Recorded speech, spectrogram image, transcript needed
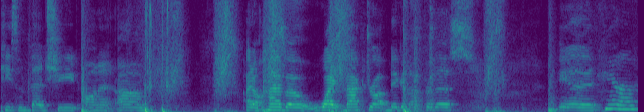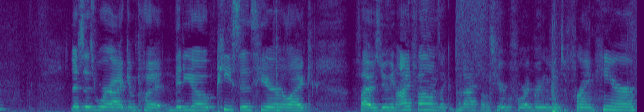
piece of bed sheet on it. Um, I don't have a white backdrop big enough for this. And here, this is where I can put video pieces here, like if I was doing iPhones, I could put iPhones here before I bring them into frame here.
